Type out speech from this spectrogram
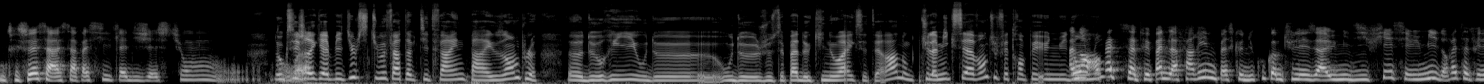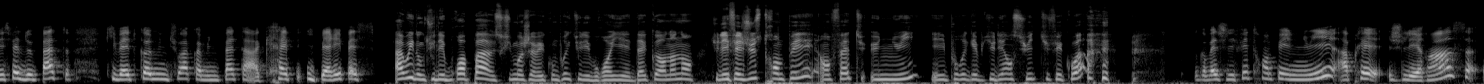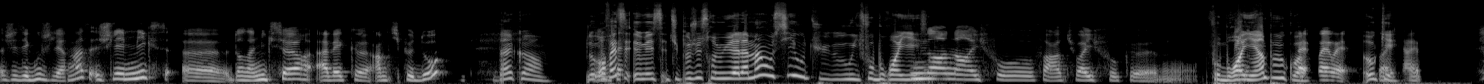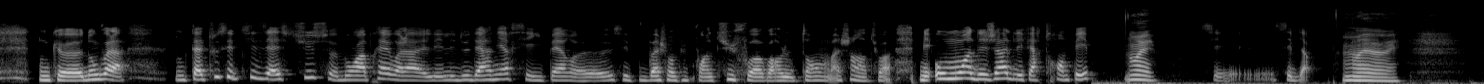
Nutritionnel, ça, ça facilite la digestion. Donc, si je récapitule, si tu veux faire ta petite farine, par exemple, de riz ou de, ou de, je sais pas, de quinoa, etc. Donc, tu l'as mixé avant, tu fais tremper une nuit ah dans ah non, en fait, ça te fait pas de la farine parce que du coup, comme tu les as humidifiés, c'est humide. En fait, ça te fait une espèce de pâte qui va être comme une, tu vois, comme une pâte à crêpes hyper épaisse. Ah oui, donc tu les broies pas. Excuse-moi, j'avais compris que tu les broyais. D'accord, non, non. Tu les fais juste tremper, en fait, une nuit. Et pour récapituler, ensuite, tu fais quoi? Donc en fait, je les fais tremper une nuit. Après, je les rince, je les égoutte, je les rince. Je les mixe euh, dans un mixeur avec euh, un petit peu d'eau. D'accord. Donc en, fait, mais tu peux juste remuer à la main aussi ou, tu, ou il faut broyer? Non, non, il faut, enfin, tu vois, il faut que. Faut broyer un peu, quoi. Ouais, ouais. ok. donc, euh, donc voilà. Donc, tu as tous ces petites astuces. Bon, après, voilà, les, deux dernières, c'est hyper, euh, c'est vachement plus pointu. Il faut avoir le temps, machin, tu vois. Mais au moins, déjà, de les faire tremper. Ouais. C'est bien. Ouais, ouais, ouais.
